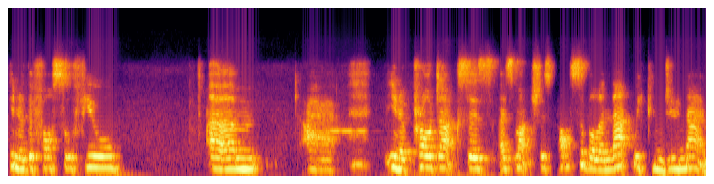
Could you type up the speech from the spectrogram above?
you know, the fossil fuel um, uh, you know, products as, as much as possible. And that we can do now.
